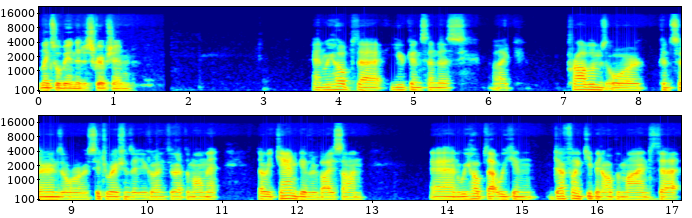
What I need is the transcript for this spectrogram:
Links will be in the description. and we hope that you can send us like problems or concerns or situations that you're going through at the moment that we can give advice on and we hope that we can definitely keep an open mind that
